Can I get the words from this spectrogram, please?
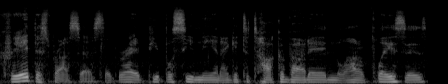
create this process. Like, right, people see me and I get to talk about it in a lot of places,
